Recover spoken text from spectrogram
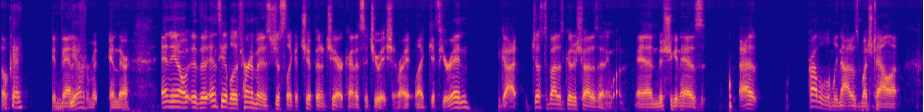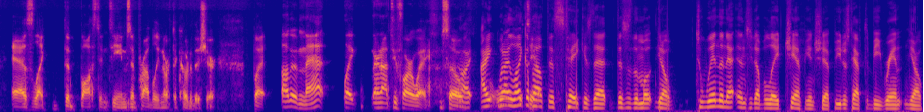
Okay. Advantage Yeah. for Michigan there. And you know, the NCAA tournament is just like a chip in a chair kind of situation, right? Like if you're in, you got just about as good a shot as anyone. And Michigan has uh, probably not as much talent as like the Boston teams and probably North Dakota this year. But other than that, like they're not too far away. So I, I what I like see. about this take is that this is the most you know to win the NCAA championship, you just have to be ran. You know,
